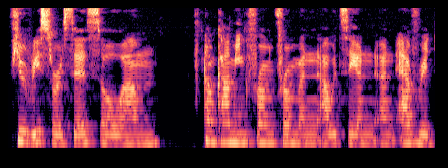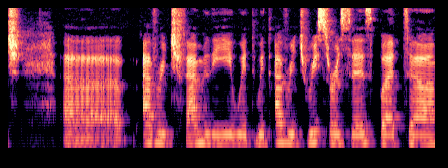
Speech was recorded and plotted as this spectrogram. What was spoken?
few resources, so um, I'm coming from from an I would say an, an average uh, average family with with average resources, but uh,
